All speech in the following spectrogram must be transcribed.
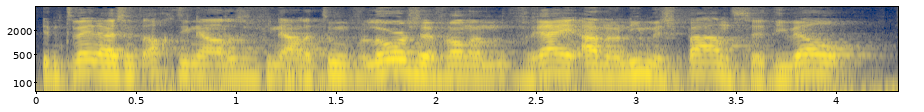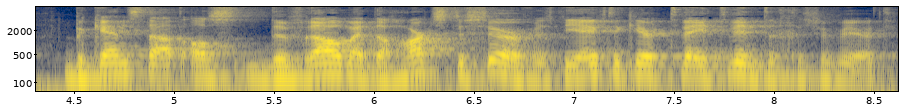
In 2018 hadden ze finale. Toen verloor ze van een vrij anonieme Spaanse. Die wel bekend staat als de vrouw met de hardste service. Die heeft een keer 220 geserveerd.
